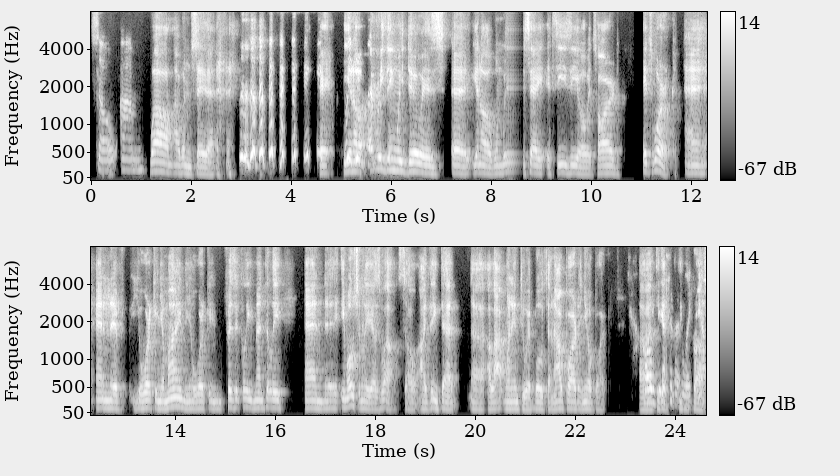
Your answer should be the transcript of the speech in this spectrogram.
So, um, well, I wouldn't say that. it, you know, everything we do is, uh, you know, when we say it's easy or it's hard, it's work. And, and if you're working your mind, you're working physically, mentally, and uh, emotionally as well. So I think that uh, a lot went into it, both on our part and your part. Uh, oh, definitely. Yeah.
